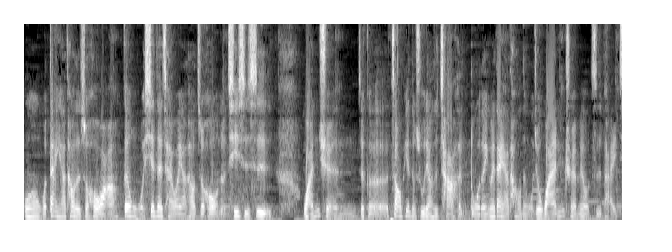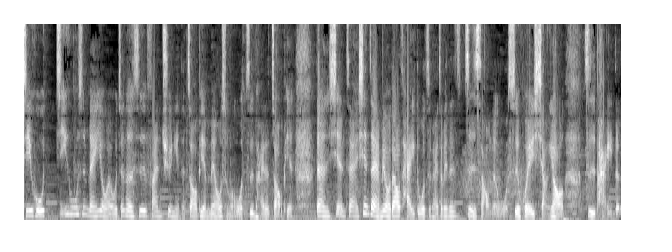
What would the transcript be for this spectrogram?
我我戴牙套的时候啊，跟我现在拆完牙套之后呢，其实是完全这个照片的数量是差很多的。因为戴牙套呢，我就完全没有自拍，几乎几乎是没有诶，我真的是翻去年的照片，没有什么我自拍的照片。但现在现在也没有到太多自拍照片，但是至少呢，我是会想要自拍的。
